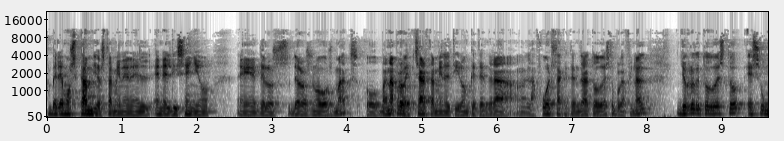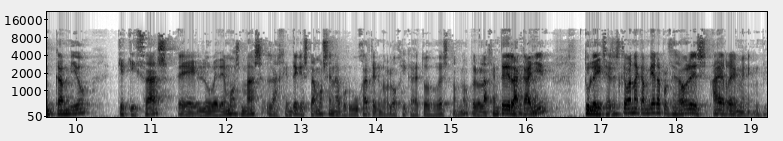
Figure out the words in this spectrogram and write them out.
veremos cambios también en el, en el diseño eh, de, los, de los nuevos Macs o van a aprovechar también el tirón que tendrá, la fuerza que tendrá todo esto, porque al final yo creo que todo esto es un cambio que quizás eh, lo veremos más la gente que estamos en la burbuja tecnológica de todo esto, ¿no? Pero la gente de la calle, tú le dices, es que van a cambiar a procesadores ARM. Te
